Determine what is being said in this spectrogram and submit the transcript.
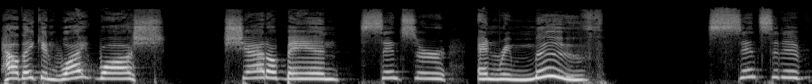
how they can whitewash, shadow ban, censor, and remove sensitive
